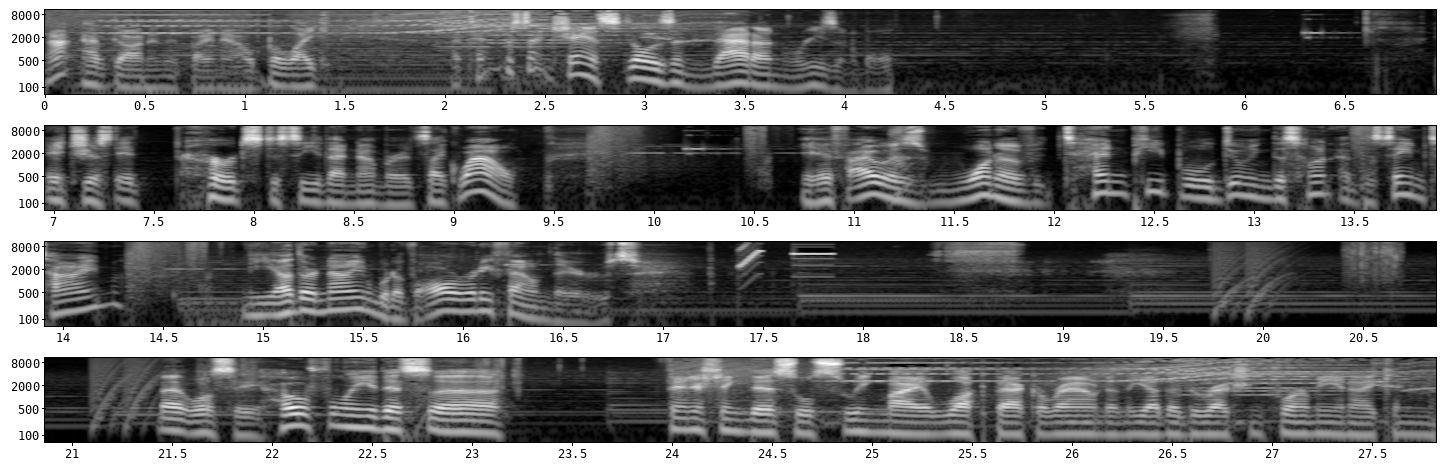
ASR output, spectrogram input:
not have gotten it by now, but like, a 10% chance still isn't that unreasonable it just it hurts to see that number. It's like, wow, if I was one of 10 people doing this hunt at the same time, the other 9 would have already found theirs. But we'll see. Hopefully this, uh, finishing this will swing my luck back around in the other direction for me and I can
